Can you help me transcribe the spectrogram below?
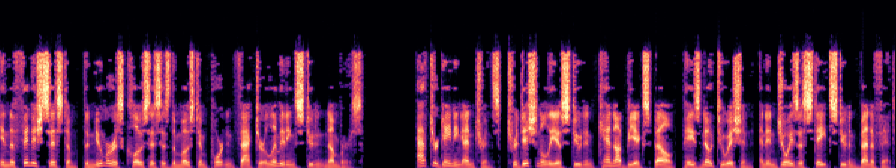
In the Finnish system, the numerus clausus is the most important factor limiting student numbers. After gaining entrance, traditionally a student cannot be expelled, pays no tuition, and enjoys a state student benefit.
